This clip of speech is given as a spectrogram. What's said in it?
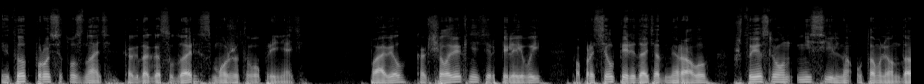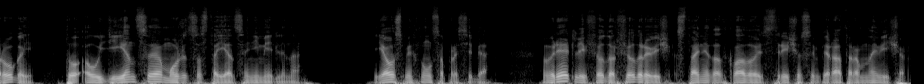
И тот просит узнать, когда государь сможет его принять. Павел, как человек нетерпеливый, попросил передать адмиралу, что если он не сильно утомлен дорогой, то аудиенция может состояться немедленно. Я усмехнулся про себя – Вряд ли Федор Федорович станет откладывать встречу с императором на вечер.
